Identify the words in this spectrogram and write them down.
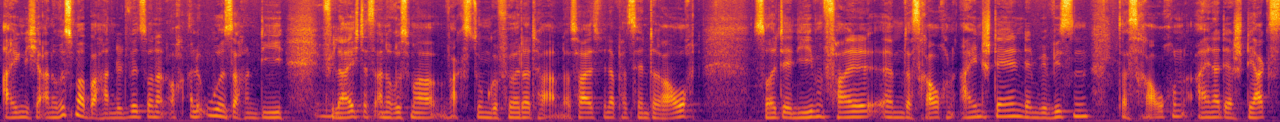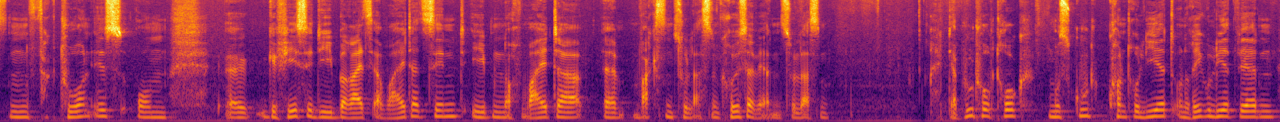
eigentliche Aneurysma behandelt wird, sondern auch alle Ursachen, die mhm. vielleicht das Aneurysmawachstum gefördert haben. Das heißt, wenn der Patient raucht, sollte er in jedem Fall ähm, das Rauchen einstellen, denn wir wissen, dass Rauchen einer der stärksten Faktoren ist, um äh, Gefäße, die bereits erweitert sind, eben noch weiter äh, wachsen zu lassen, größer werden zu lassen. Der Bluthochdruck muss gut kontrolliert und reguliert werden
